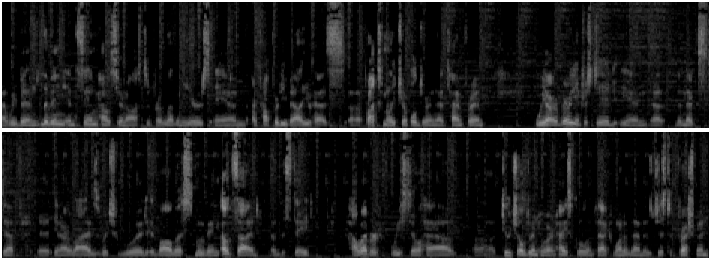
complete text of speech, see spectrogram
Uh, we've been living in the same house here in Austin for 11 years, and our property value has uh, approximately tripled during that time frame. We are very interested in uh, the next step uh, in our lives, which would involve us moving outside of the state. However, we still have uh, two children who are in high school. In fact, one of them is just a freshman.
